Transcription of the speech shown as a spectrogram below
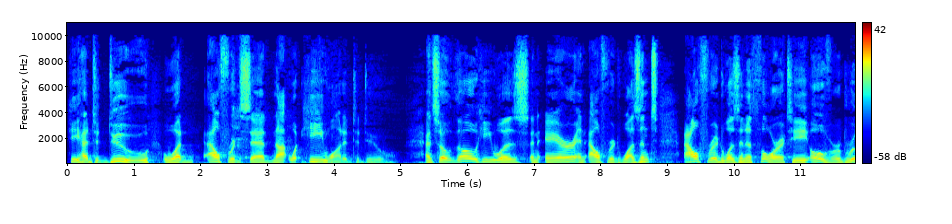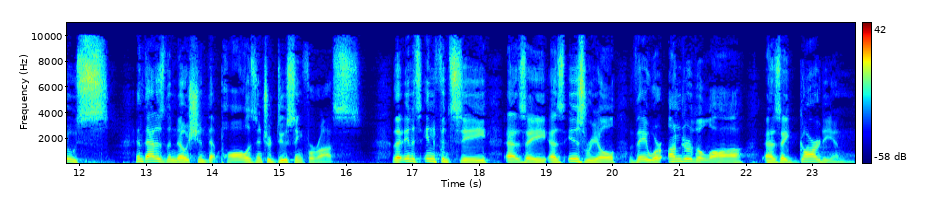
He had to do what Alfred said, not what he wanted to do. And so though he was an heir and Alfred wasn't, Alfred was an authority over Bruce. And that is the notion that Paul is introducing for us. That in its infancy as a, as Israel, they were under the law as a guardian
